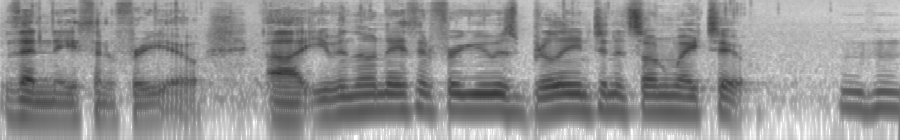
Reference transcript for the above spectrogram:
than Nathan for You. Uh, even though Nathan for You is brilliant in its own way too. Mm-hmm.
